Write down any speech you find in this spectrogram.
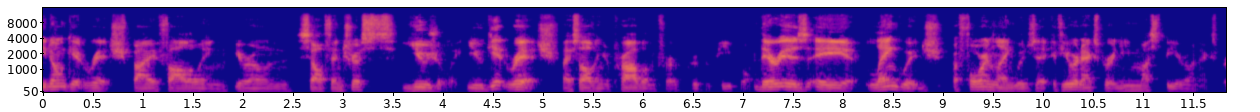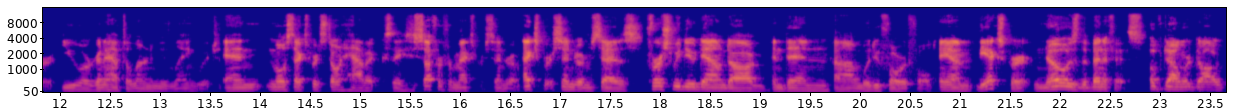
You don't get rich by following your own self interests, usually. You get rich by solving a problem for a group of people. There is a language, a foreign language that if you're an expert and you must be your own expert, you are going to have to learn a new language. And most experts don't have it because they suffer from expert syndrome. Expert syndrome says first we do down dog and then um, we'll do forward fold. And the expert knows the benefits of downward dog.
